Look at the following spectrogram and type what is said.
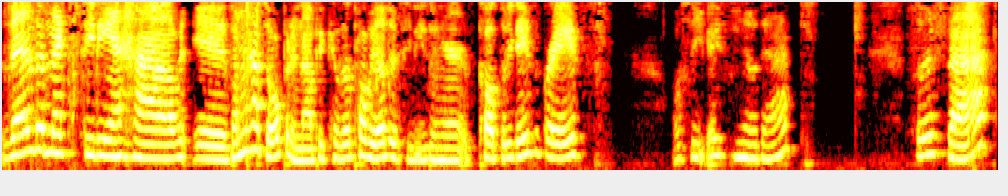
Then the next CD I have is, I'm gonna have to open it now because there are probably other CDs in here. It's called Three Days of Grace. Oh, so you guys know that. So there's that.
